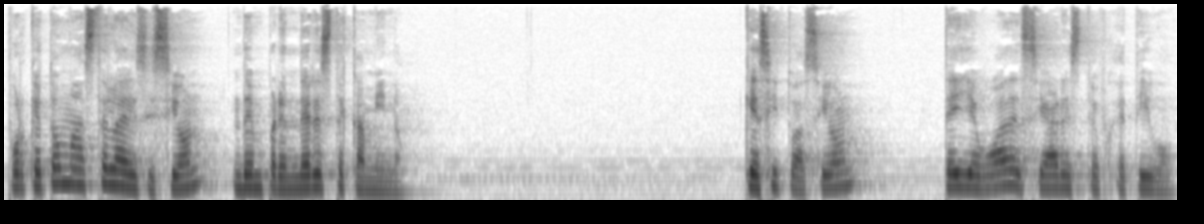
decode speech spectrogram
¿Por qué tomaste la decisión de emprender este camino? ¿Qué situación te llevó a desear este objetivo?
